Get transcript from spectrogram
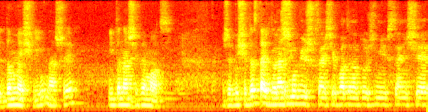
y, do myśli naszych i do naszych emocji. Żeby się dostać do Znaczy naszych mówisz w sensie władzy nad ludźmi, w sensie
